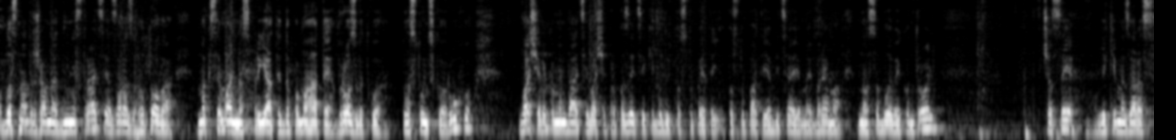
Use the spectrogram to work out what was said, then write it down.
Обласна державна адміністрація зараз готова максимально сприяти, допомагати в розвитку пластунського руху. Ваші рекомендації, ваші пропозиції, які будуть поступити, поступати, я обіцяю, ми беремо на особливий контроль в часи, які ми зараз,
